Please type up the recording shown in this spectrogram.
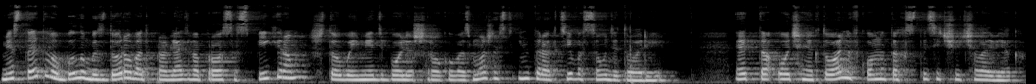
Вместо этого было бы здорово отправлять вопросы спикерам, чтобы иметь более широкую возможность интерактива с аудиторией. Это очень актуально в комнатах с тысячей человек.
